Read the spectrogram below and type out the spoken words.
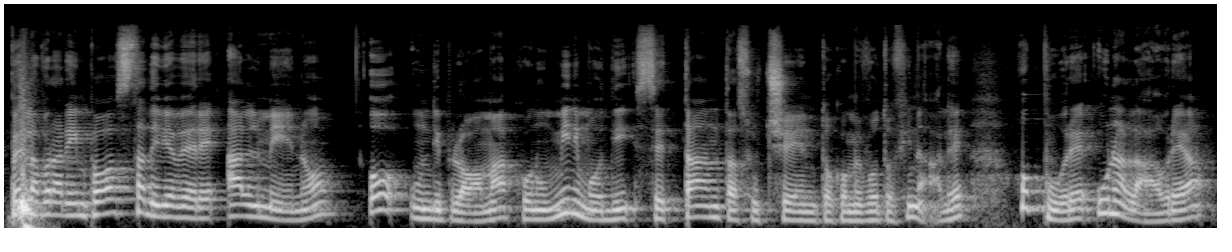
Per lavorare in posta devi avere almeno o un diploma con un minimo di 70 su 100 come voto finale, oppure una laurea,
